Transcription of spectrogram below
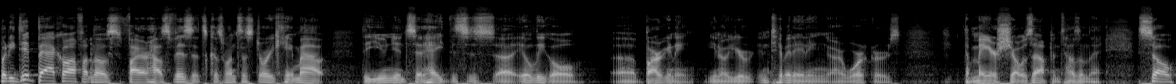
but he did back off on those firehouse visits because once the story came out, the union said, "Hey, this is uh, illegal uh, bargaining. You know, you're intimidating our workers." The mayor shows up and tells them that. So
